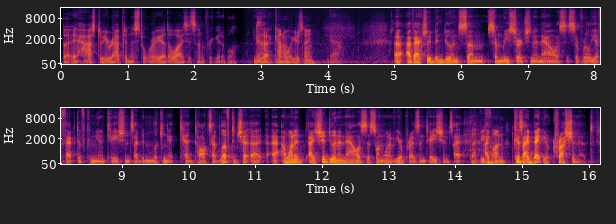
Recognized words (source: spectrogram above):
but it has to be wrapped in a story. Otherwise, it's unforgettable. Is yeah. that kind of what you're saying? Yeah. Uh, I've actually been doing some some research and analysis of really effective communications. I've been looking at TED talks. I'd love to. Ch- uh, I wanted. I should do an analysis on one of your presentations. I, That'd be I, fun because I bet you're crushing it.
